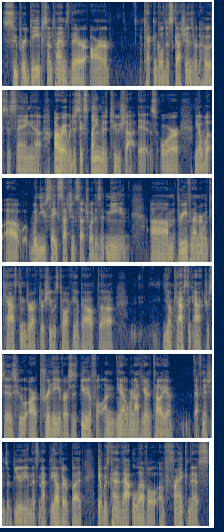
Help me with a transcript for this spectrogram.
super deep. Sometimes there are technical discussions where the host is saying, you know, all right, well, just explain what a two shot is, or you know, what, uh, when you say such and such, what does it mean? Um, through even I remember with the casting director, she was talking about. Uh, you know, casting actresses who are pretty versus beautiful. And, you know, we're not here to tell you definitions of beauty and this and that, the other, but it was kind of that level of frankness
